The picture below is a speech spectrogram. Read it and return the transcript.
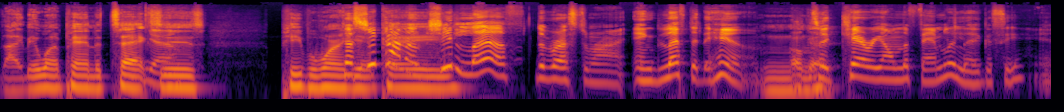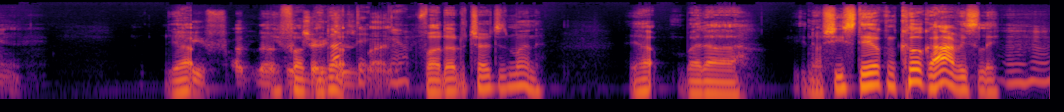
like they weren't paying the taxes. People weren't Because she kind of she left the restaurant and left it to him Mm-hmm. Okay. to carry on the family legacy. And yep. He fucked up He the fucked it church's up. money. yeah. Fucked up the church's money. Yep. But uh, you know, she still can cook. Obviously. Mm-hmm.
